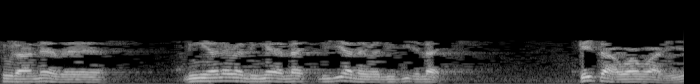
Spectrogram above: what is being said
ဆိုတာနဲ့ပဲလူငယ်လည်းပဲလူငယ်အလိုက်လူကြီးလည်းပဲလူကြီးအလိုက်ကိစ္စအဝဝတွေ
